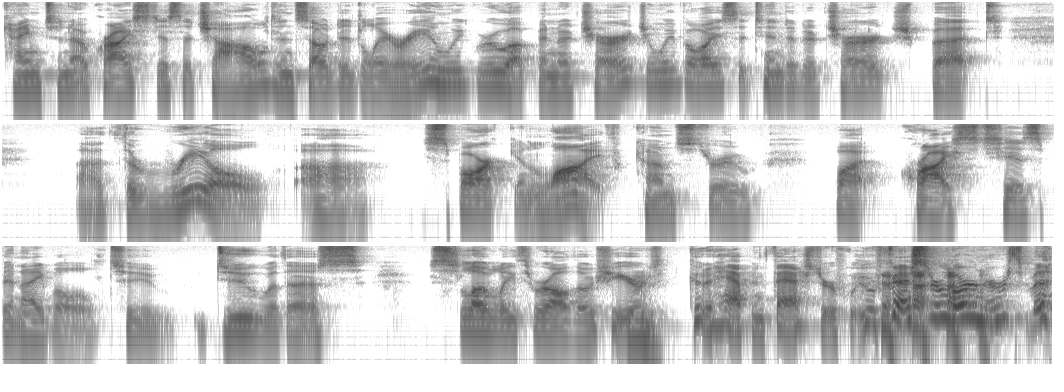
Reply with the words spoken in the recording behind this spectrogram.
came to know Christ as a child, and so did Larry, and we grew up in a church, and we've always attended a church, but uh, the real uh, spark in life comes through what Christ has been able to do with us slowly through all those years. Could have happened faster if we were faster learners, but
